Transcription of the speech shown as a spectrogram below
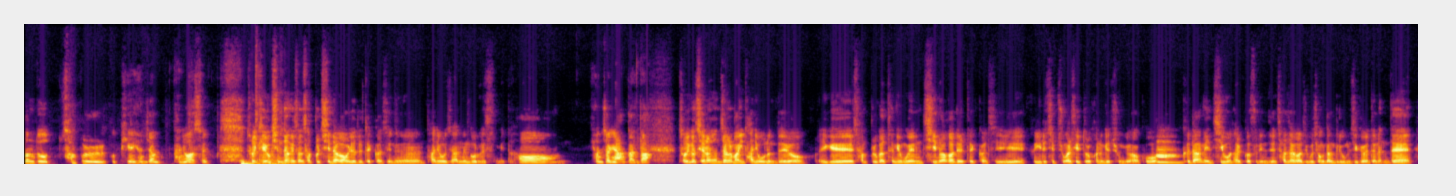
선도 산불 그 피해 현장 다녀왔어요? 저희 개혁신당에선 산불 진화가 완료될 때까지는 다녀오지 않는 거로 했습니다. 어, 현장에 안 간다. 저희가 재난 현장을 많이 다녀오는데요. 이게 산불 같은 경우에는 진화가 될 때까지 그 일에 집중할 수 있도록 하는 게 중요하고 음, 그 다음엔 지원할 것을 이제 찾아가지고 정당들이 움직여야 되는데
